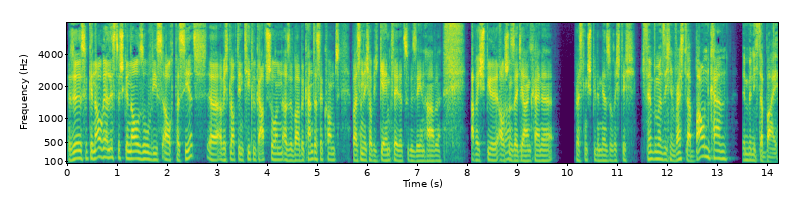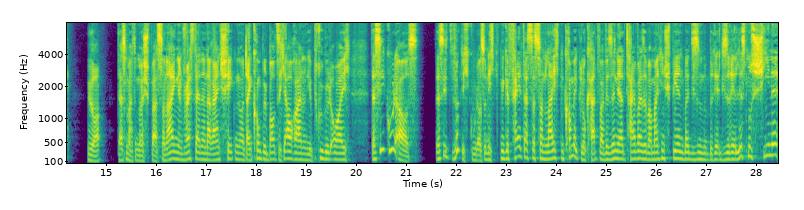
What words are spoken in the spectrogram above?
Also es ist genau realistisch, genau so, wie es auch passiert. Äh, aber ich glaube, den Titel gab schon, also war bekannt, dass er kommt. Weiß noch nicht, ob ich Gameplay dazu gesehen habe. Aber ich spiele auch schon seit Jahren keine Wrestling-Spiele mehr so richtig. Ich finde, wenn man sich einen Wrestler bauen kann, dann bin ich dabei. Ja. Das macht immer Spaß. So einen eigenen Wrestler dann da reinschicken und dein Kumpel baut sich auch rein und ihr prügelt euch. Das sieht gut aus. Das sieht wirklich gut aus. Und ich, mir gefällt, dass das so einen leichten Comic-Look hat, weil wir sind ja teilweise bei manchen Spielen bei diesem, diese Realismus-Schiene.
